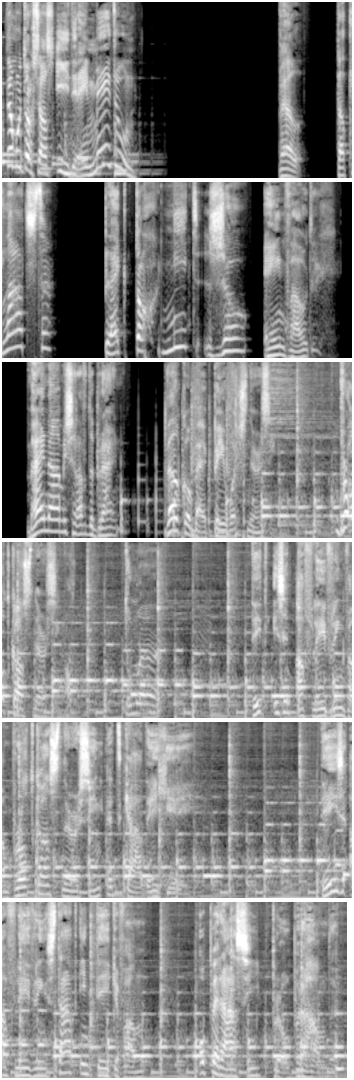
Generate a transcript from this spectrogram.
dan moet toch zelfs iedereen meedoen. Wel, dat laatste blijkt toch niet zo eenvoudig. Mijn naam is Raf de Bruin. Welkom bij Baywatch Nursing. Broadcast Nursing. Dit is een aflevering van Broadcast Nursing, het KDG. Deze aflevering staat in teken van Operatie Propere Handen.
